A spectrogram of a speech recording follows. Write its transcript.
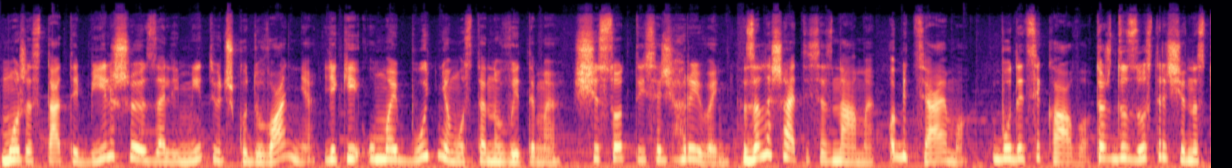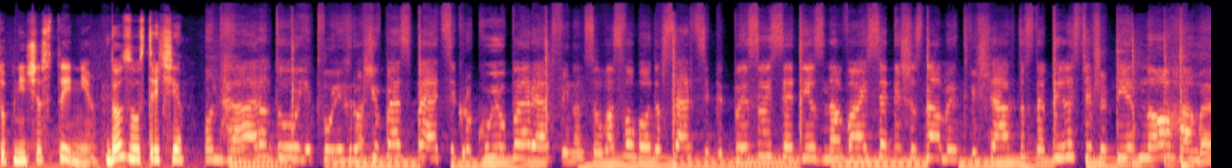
може стати більшою за ліміт відшкодування, який у майбутньому становитиме 600 тисяч гривень. Залишайтеся з нами, обіцяємо. Буде цікаво. Тож до зустрічі в наступній частині. До зустрічі! Он гарантує твої гроші в безпеці. Крокуй уперед, фінансова свобода в серці. Підписуйся, дізнавайся, більше з нами. Твій шлях до стабільності вже під ногами.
